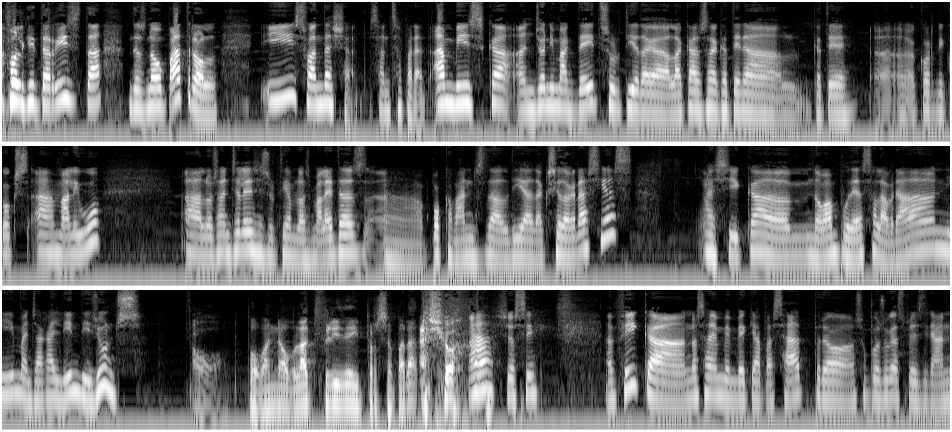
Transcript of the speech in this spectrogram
amb el guitarrista de Snow Patrol i s'ho han deixat, s'han separat. Han vist que en Johnny McDade sortia de la casa que, tenen, que té uh, Courtney Cox a Malibu a Los Angeles i sortia amb les maletes eh, poc abans del dia d'acció de gràcies així que no van poder celebrar ni menjar gall d'indi junts Oh. Però van anar a Black Friday per separat. Això. Ah, això sí. En fi, que no sabem ben bé què ha passat, però suposo que després diran,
